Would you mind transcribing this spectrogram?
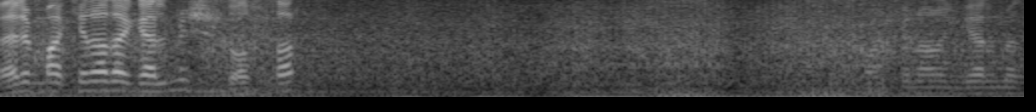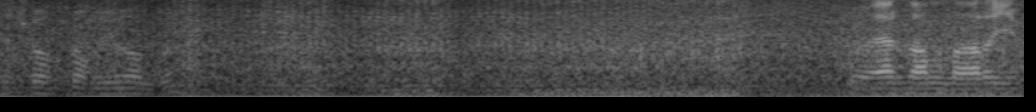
Benim makine de gelmiş dostlar. Makinenin gelmesi çok çok iyi oldu. Şu Erdal'ı arayayım.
